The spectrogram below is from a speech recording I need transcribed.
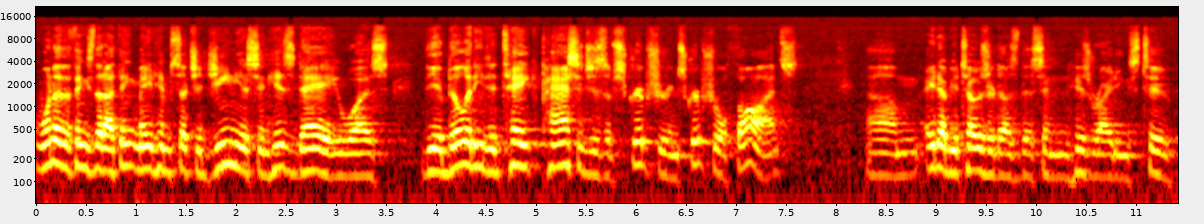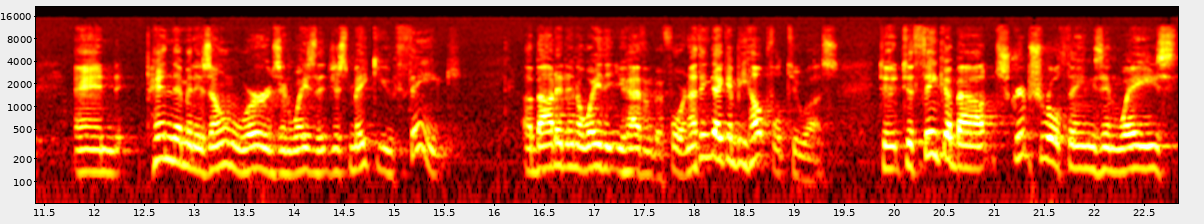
one of the things that I think made him such a genius in his day was the ability to take passages of Scripture and scriptural thoughts um, A.W. Tozer does this in his writings too, and pen them in his own words in ways that just make you think about it in a way that you haven't before. And I think that can be helpful to us to, to think about scriptural things in ways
